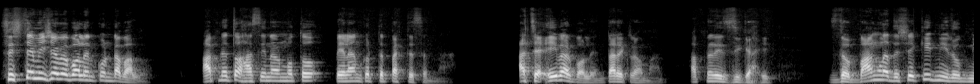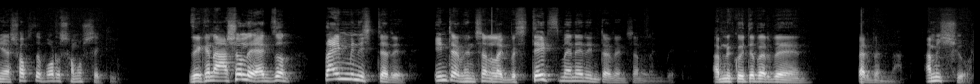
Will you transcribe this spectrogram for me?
সিস্টেম হিসেবে বলেন কোনটা ভালো। আপনি তো হাসিনার মতো প্ল্যান করতে পারতেছেন না। আচ্ছা এইবার বলেন, তারেক রহমান, আপনার এই জিগাই বাংলাদেশে কিডনি রোগ নিয়ে সবচেয়ে বড় সমস্যা কি? যেখানে আসলে একজন প্রাইম মিনিস্টারের ইন্টারভেনশন লাগবে স্টেটসম্যানের ইন্টারভেনশন লাগবে। আপনি কইতে পারবেন? পারবেন না। আমি শিওর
